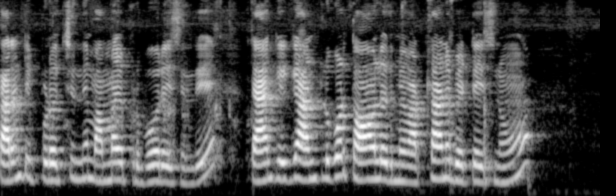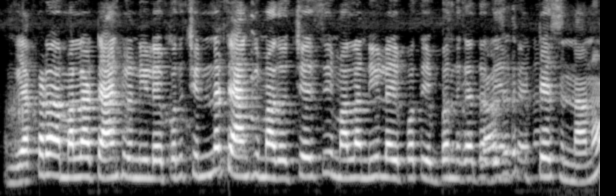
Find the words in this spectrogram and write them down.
కరెంట్ ఇప్పుడు వచ్చింది మా అమ్మ ఇప్పుడు బోర్ వేసింది. ట్యాంకీకి అంట్లు కూడా తోమలేదు మేము అట్లానే పెట్టేసినాం. ఎక్కడ మళ్ళీ ట్యాంకులో నీళ్ళు అయిపోతే చిన్న ట్యాంకీ మాది వచ్చేసి మళ్ళీ నీళ్ళు అయిపోతే ఇబ్బంది కదా పెట్టేసిన్నాను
